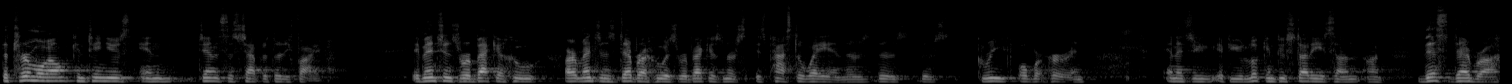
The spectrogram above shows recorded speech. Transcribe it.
the turmoil continues in Genesis chapter 35. It mentions Rebecca, who, or mentions Deborah, who is Rebecca's nurse, is passed away, and there's, there's, there's grief over her. And, and as you, if you look and do studies on, on this Deborah,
